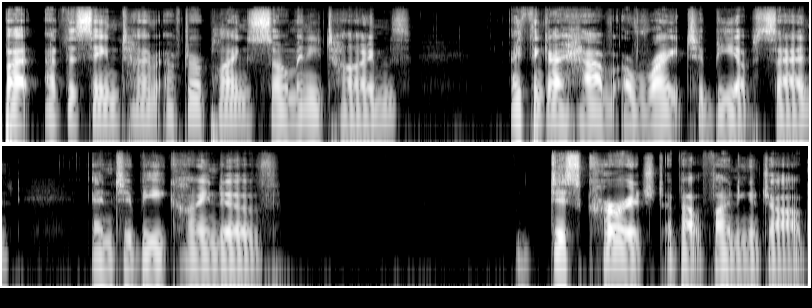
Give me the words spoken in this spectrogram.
But at the same time, after applying so many times, I think I have a right to be upset and to be kind of discouraged about finding a job.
